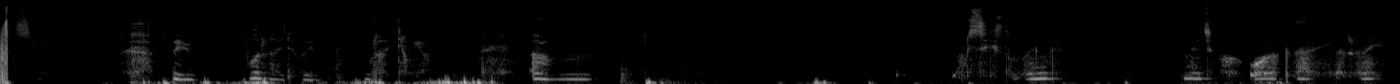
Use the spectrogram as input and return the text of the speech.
Let's see. Boom. What did I you? What did I tell you? Um, see something. Minutes. Oh, look that. You guys ready?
